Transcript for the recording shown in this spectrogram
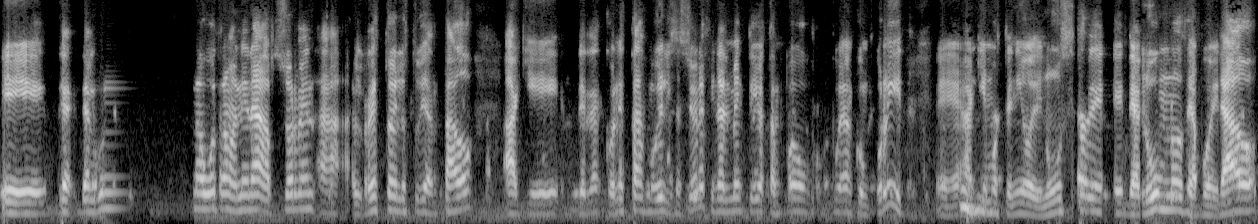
de, de algún una u otra manera absorben al resto del estudiantado a que con estas movilizaciones finalmente ellos tampoco puedan concurrir. Eh, aquí hemos tenido denuncias de, alumnos, de apoderados,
